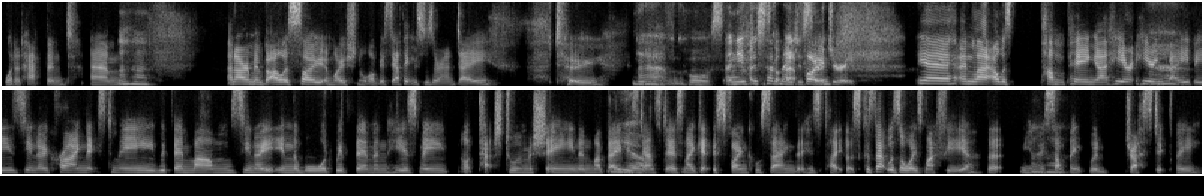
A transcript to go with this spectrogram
what had happened. Um, mm-hmm. And I remember I was so emotional, obviously. I think this was around day two. Yeah, um, of course. And you've just, just had major surgery. Yeah. And like I was pumping, uh, hear, hearing babies, you know, crying next to me with their mums, you know, in the ward with them. And here's me attached to a machine and my baby's yeah. downstairs. And I get this phone call saying that his platelets, because that was always my fear that, you know, mm-hmm. something would drastically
